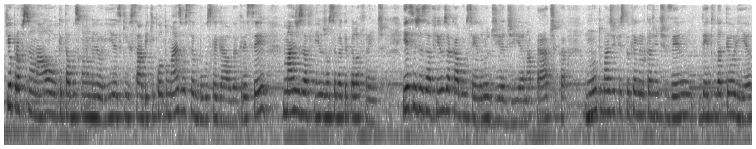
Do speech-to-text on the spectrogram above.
que o profissional que está buscando melhorias, que sabe que quanto mais você busca e galga crescer, mais desafios você vai ter pela frente. E esses desafios acabam sendo no dia a dia, na prática, muito mais difícil do que aquilo que a gente vê dentro da teoria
